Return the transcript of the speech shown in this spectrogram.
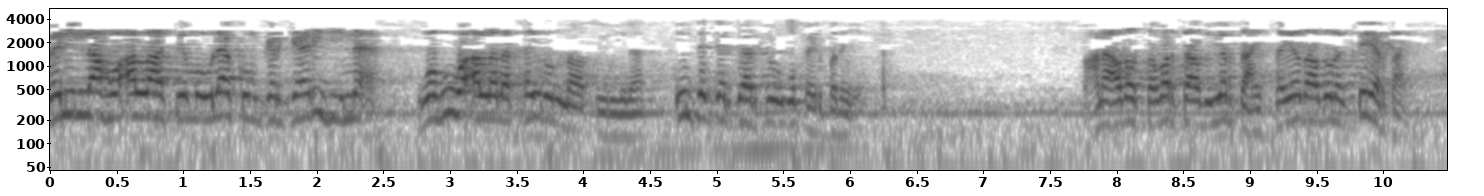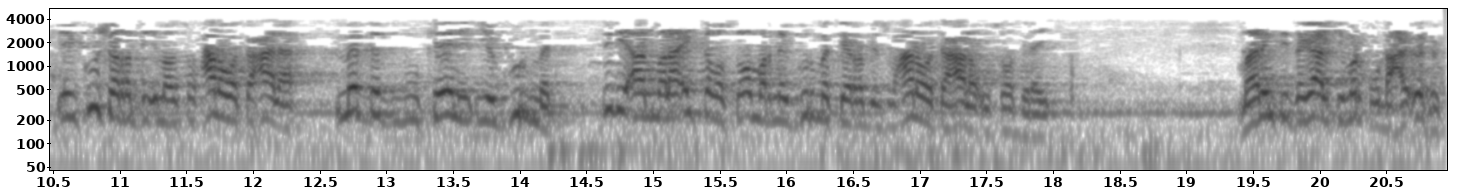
bal illaahu allaase mawlaakum gargaarihiinna ah wa huwa allana khayru nnaasiriina inta gargaartuu ugu khayr badan yahay macnaa adoo sabartaadu yar tahay sayadaaduna iska yar tahay yay kuusha rabbi imaan subxaana wa tacaala madad buu keeni iyo gurmad sidii aan malaa'igtaba soo marnay gurmadkee rabbi subxaana wa tacaala uu soo diray maalintii dagaalkii markuu dhacay uxud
